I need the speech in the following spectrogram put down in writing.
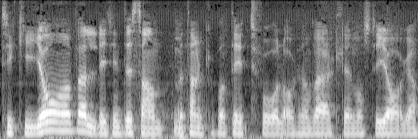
tycker jag, väldigt intressant med tanke på att det är två lag som verkligen måste jaga.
